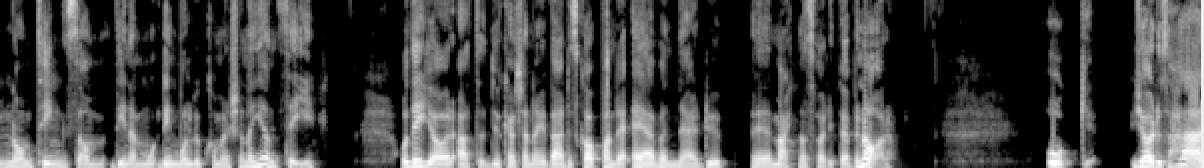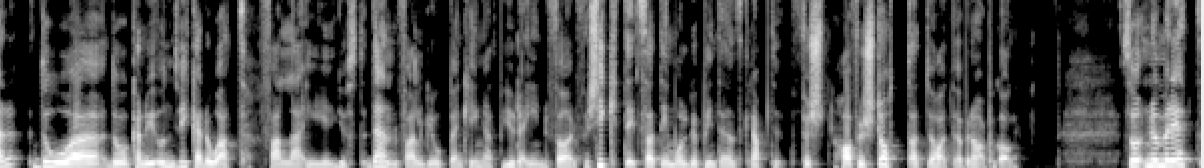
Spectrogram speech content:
någonting som dina, din målgrupp kommer att känna igen sig i. Och det gör att du kan känna dig värdeskapande även när du eh, marknadsför ditt webbinar. Och gör du så här, då, då kan du undvika då att falla i just den fallgropen kring att bjuda in för försiktigt så att din målgrupp inte ens knappt för, har förstått att du har ett webbinar på gång. Så nummer ett,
